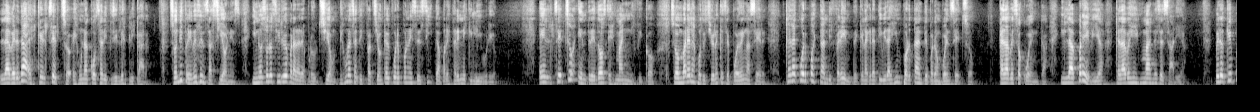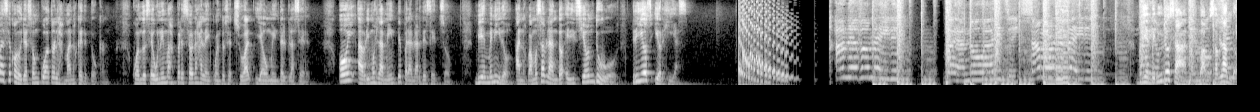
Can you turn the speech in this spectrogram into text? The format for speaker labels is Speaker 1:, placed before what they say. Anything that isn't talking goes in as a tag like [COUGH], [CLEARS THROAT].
Speaker 1: La verdad es que el sexo es una cosa difícil de explicar. Son diferentes sensaciones y no solo sirve para la reproducción, es una satisfacción que el cuerpo necesita para estar en equilibrio. El sexo entre dos es magnífico. Son varias las posiciones que se pueden hacer. Cada cuerpo es tan diferente que la creatividad es importante para un buen sexo. Cada beso cuenta y la previa cada vez es más necesaria. Pero ¿qué pasa cuando ya son cuatro las manos que te tocan? Cuando se unen más personas al encuentro sexual y aumenta el placer. Hoy abrimos la mente para hablar de sexo. Bienvenido a Nos Vamos Hablando, edición dúo, tríos y orgías. Bienvenidos a Nos Vamos Hablando.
